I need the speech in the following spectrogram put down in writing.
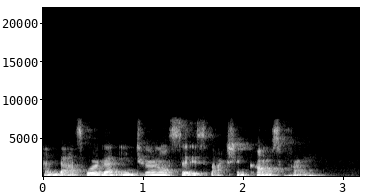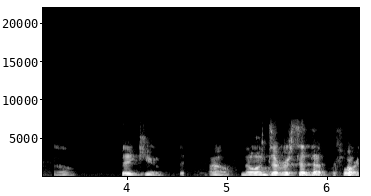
And that's where that internal satisfaction comes from. Oh, thank you. Wow, no one's ever said that before.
